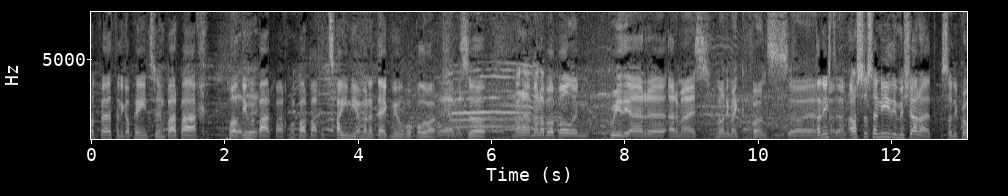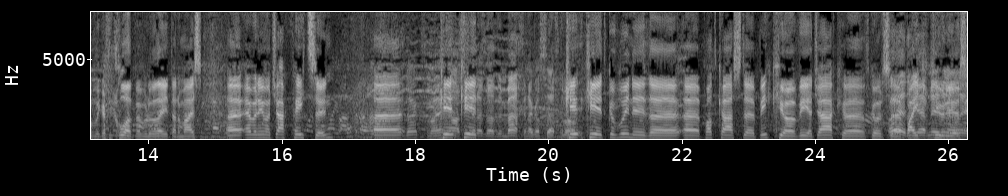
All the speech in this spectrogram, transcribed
podpeth, da ni gael peint yn bar bach. Wel, dim yn bar bach, mae bar bach yn tiny a mae yna 10,000 o bobl yma. Yeah, so, Mae yna ma bobl yn gwyddi ar, ar y maes, mewn i microphones. So, ie. yeah, ni, os oes ni ddim yn siarad, os ni probably gallu clywed beth fyddu dweud ar y maes. Uh, efo ni mae Jack Payton. Uh, cyd, cyd, bach yn agosach, cyd gyflwynydd uh, uh, podcast uh, Beicio fi a Jack, uh, wrth gwrs, uh, Bike Curious.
